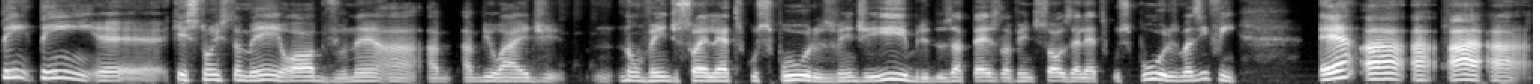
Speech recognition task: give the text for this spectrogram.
tem, tem é, questões também, óbvio, né? A, a, a BYD não vende só elétricos puros, vende híbridos, a Tesla vende só os elétricos puros, mas enfim, é a, a, a, a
